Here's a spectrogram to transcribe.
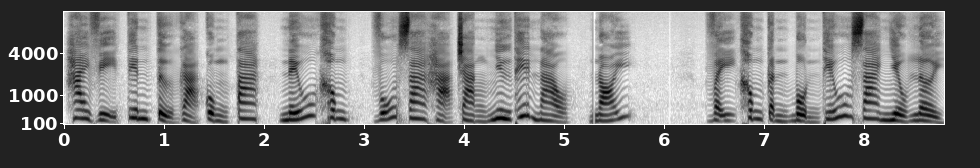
Hai vị tiên tử gả cùng ta. Nếu không, vũ ra hạ tràng như thế nào? Nói. Vậy không cần bổn thiếu ra nhiều lời.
